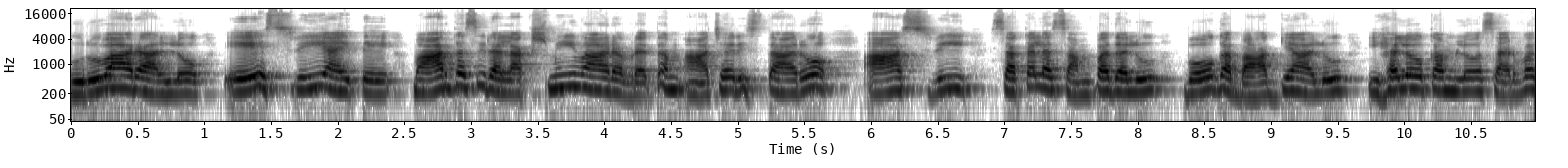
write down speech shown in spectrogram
గురువారాల్లో ఏ స్త్రీ అయితే మార్గశిర లక్ష్మీవార వ్రతం ఆచరిస్తారో ఆ స్త్రీ సకల సంపదలు భోగ భాగ్యాలు ఇహలోకంలో సర్వ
